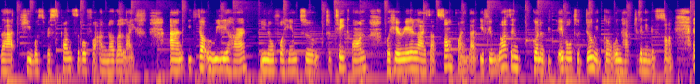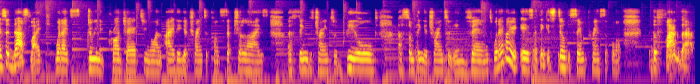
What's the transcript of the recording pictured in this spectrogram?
that he was responsible for another life and it felt really hard you know for him to to take on but he realized at some point that if he wasn't to be able to do it god wouldn't have given him his son. And so that's like whether it's doing a project you know an idea you're trying to conceptualize a thing you're trying to build uh, something you're trying to invent whatever it is i think it's still the same principle. The fact that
